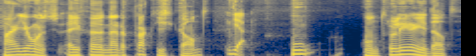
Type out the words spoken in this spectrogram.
Maar jongens, even naar de praktische kant. Ja. Hoe controleer je dat?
